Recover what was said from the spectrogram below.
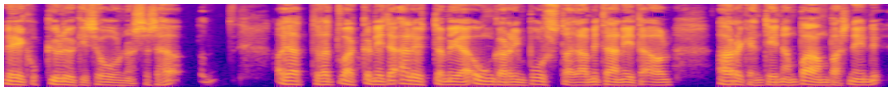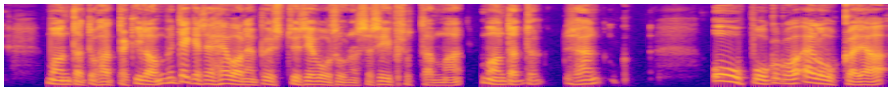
liiku kylkisuunnassa. Sä ajattelet vaikka niitä älyttömiä Unkarin pusta ja mitä niitä on Argentiinan pampas, niin monta tuhatta kiloa. Miten se hevonen pystyy sivusuunnassa sipsuttamaan monta, sehän uupuu koko elukka ja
